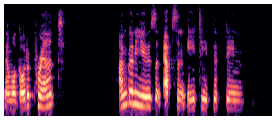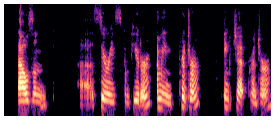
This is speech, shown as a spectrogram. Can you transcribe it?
Then we'll go to print. I'm going to use an Epson ET15000 uh, series computer, I mean printer, inkjet printer.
